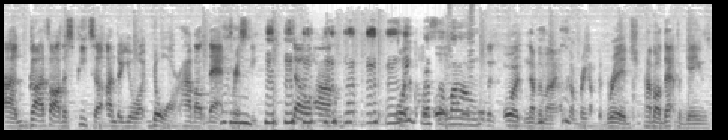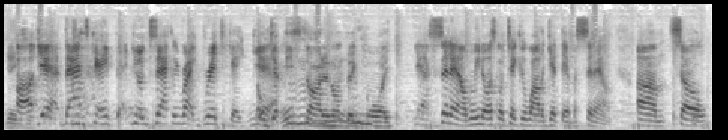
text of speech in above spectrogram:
uh, Godfather's Pizza under your door. How about that, Christie? so, um, Chris alone. Or, or never mind, I'm gonna bring up the bridge. How about that for games? Games. uh, yeah, that's game. You're exactly right. Bridgegate. Yeah. Don't get me started on Big Boy. Yeah, sit down. We know it's going to take you a while to get there, but sit down. Um, so,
